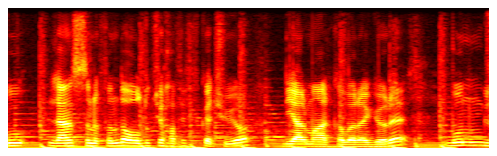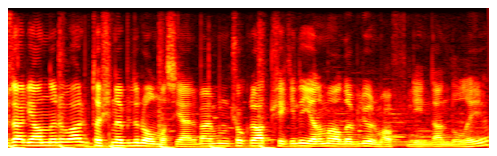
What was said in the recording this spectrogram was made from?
bu lens sınıfında oldukça hafif kaçıyor diğer markalara göre. Bunun güzel yanları var. Taşınabilir olması. Yani ben bunu çok rahat bir şekilde yanıma alabiliyorum hafifliğinden dolayı.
